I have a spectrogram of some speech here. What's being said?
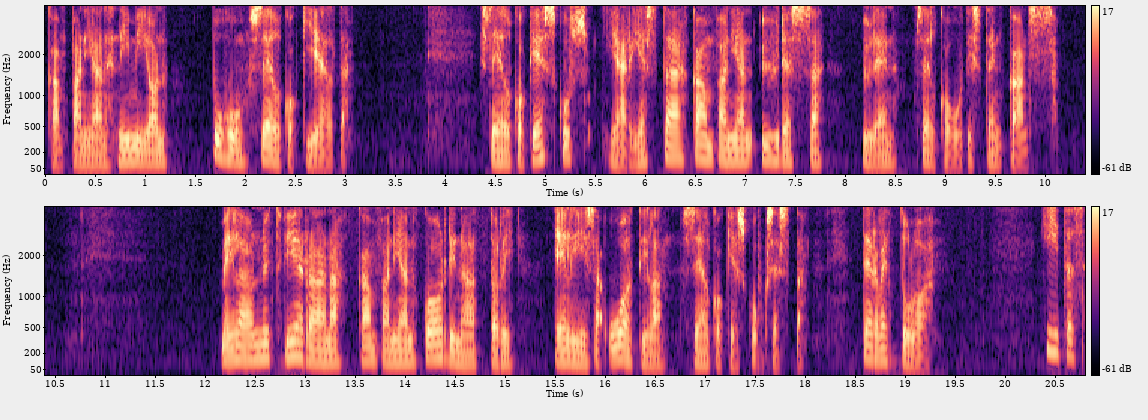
Kampanjan nimi on Puhu selkokieltä. Selkokeskus järjestää kampanjan yhdessä Ylen selkouutisten kanssa. Meillä on nyt vieraana kampanjan koordinaattori Eliisa Uotila Selkokeskuksesta. Tervetuloa. Kiitos.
